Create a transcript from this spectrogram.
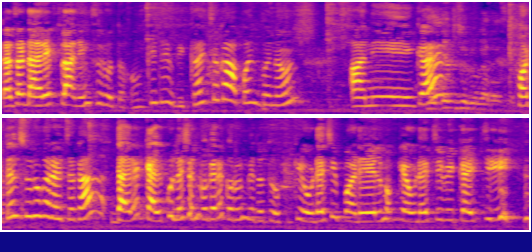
त्याचा डायरेक्ट प्लॅनिंग सुरू होतं. अंकित हे विकायचं का आपण बनवून? आणि काय? हॉटेल सुरू करायचं. हॉटेल सुरू करायचं का? डायरेक्ट कॅल्क्युलेशन वगैरे करून घेतो तो की केवढ्याची पडेल मग केवढ्याची विकायची.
